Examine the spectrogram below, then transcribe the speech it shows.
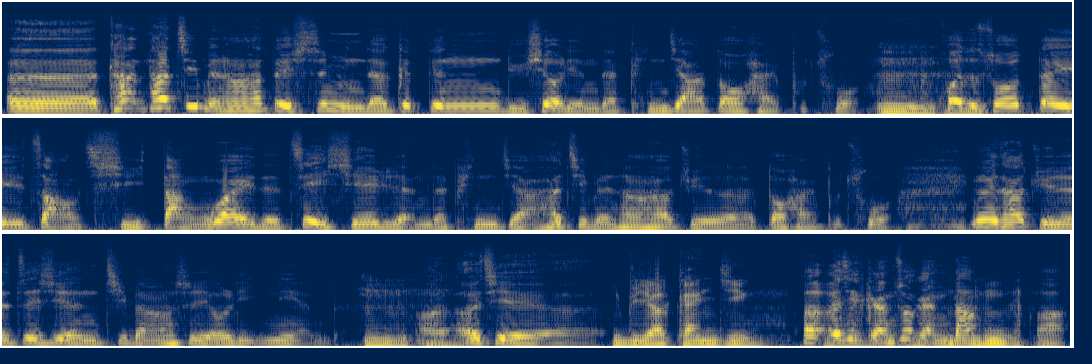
呃，他他基本上他对施明德跟跟吕秀莲的评价都还不错，嗯，或者说对早期党外的这些人的评价，他基本上他觉得都还不错，因为他觉得这些人基本上是有理念的，嗯，呃，而且呃，你比较干净，呃，而且敢做敢当 啊，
